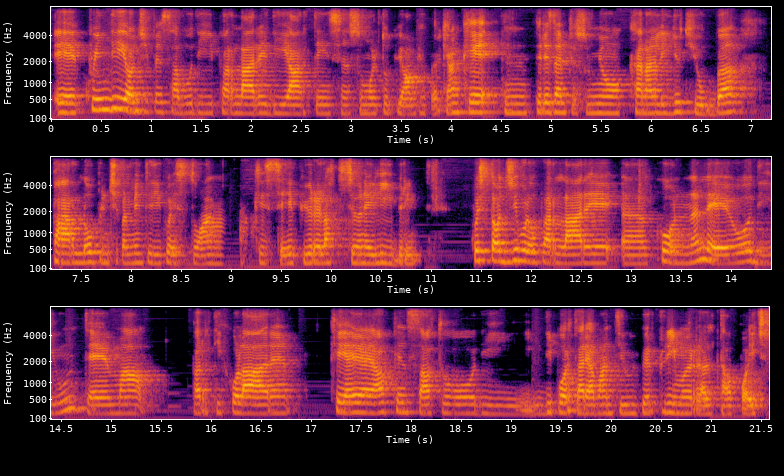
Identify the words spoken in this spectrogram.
E quindi oggi pensavo di parlare di arte in senso molto più ampio, perché anche mh, per esempio sul mio canale YouTube parlo principalmente di questo, anche se più relazione ai libri. Quest'oggi volevo parlare eh, con Leo di un tema particolare che ha pensato di, di, portare avanti lui per primo, in realtà poi ci,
